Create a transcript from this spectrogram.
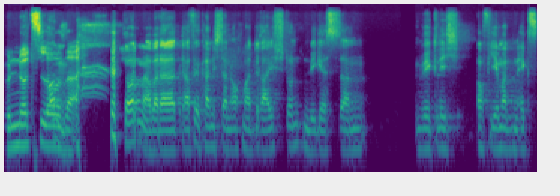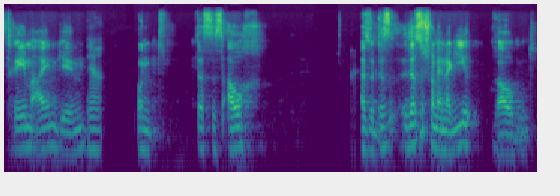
Du Nutzloser. Schon, schon aber da, dafür kann ich dann auch mal drei Stunden wie gestern wirklich auf jemanden extrem eingehen. Ja. Und das ist auch, also das, das ist schon energieraubend.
